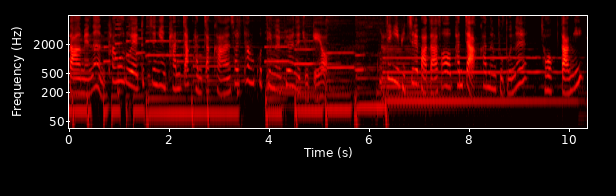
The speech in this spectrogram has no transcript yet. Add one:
다음에는 탕후루의 특징인 반짝반짝한 설탕 코팅을 표현해 줄게요. 코팅이 빛을 받아서 반짝하는 부분을 적당히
